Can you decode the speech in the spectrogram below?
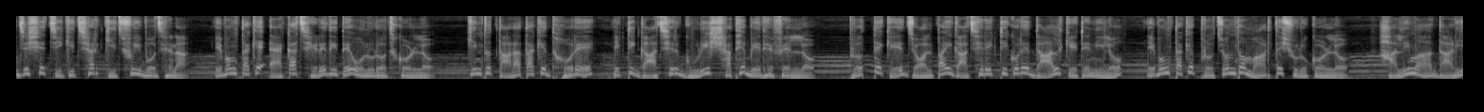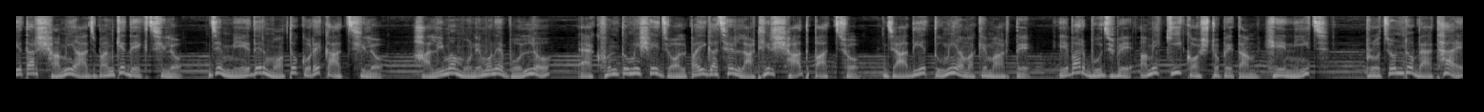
যে সে চিকিৎসার কিছুই বোঝে না এবং তাকে একা ছেড়ে দিতে অনুরোধ করল। কিন্তু তারা তাকে ধরে একটি গাছের গুড়ির সাথে বেঁধে ফেলল। প্রত্যেকে জলপাই গাছের একটি করে ডাল কেটে নিল এবং তাকে প্রচণ্ড মারতে শুরু করল। হালিমা দাঁড়িয়ে তার স্বামী আজবানকে দেখছিল যে মেয়েদের মতো করে কাঁদছিল। হালিমা মনে মনে বলল এখন তুমি সেই জলপাই গাছের লাঠির স্বাদ পাচ্ছ, যা দিয়ে তুমি আমাকে মারতে। এবার বুঝবে আমি কি কষ্ট পেতাম, হে নিচ। প্রচণ্ড ব্যথায়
